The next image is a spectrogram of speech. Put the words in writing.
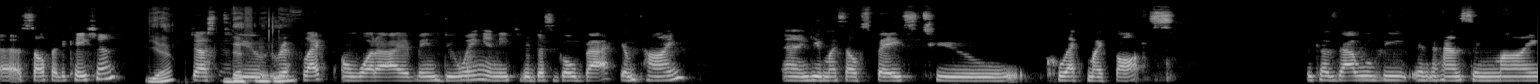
uh, self education. Yeah. Just definitely. to reflect on what I've been doing and need to just go back in time and give myself space to collect my thoughts because that will be enhancing my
